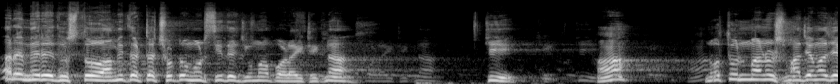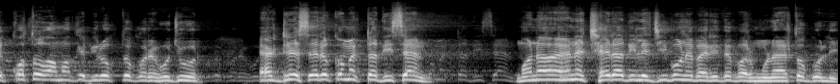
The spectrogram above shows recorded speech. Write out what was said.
আরে মেরে দোস্ত, আমি তো একটা ছোট মসজিদে জুমা পড়াই, ঠিক না? কি? হ্যাঁ? নতুন মানুষ মাঝে মাঝে কত আমাকে বিরক্ত করে, হুজুর। অ্যাড্রেস এরকম একটা দিছেন। মনে হয় এনে ছেড়া দিলে জীবনে বেরিতে পারব না, এত গলি।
